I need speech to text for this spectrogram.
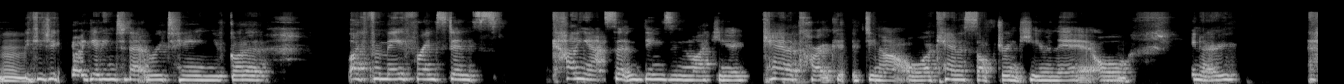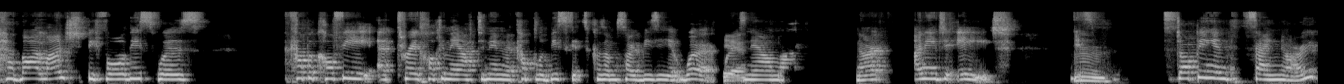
Mm. because you've got to get into that routine. You've got to, like for me, for instance, cutting out certain things in like, you know, can of Coke at dinner or a can of soft drink here and there, or, you know, have my lunch before this was a cup of coffee at three o'clock in the afternoon and a couple of biscuits because I'm so busy at work. Whereas now I'm like, no, I need to eat. It's Mm. Stopping and saying, no,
